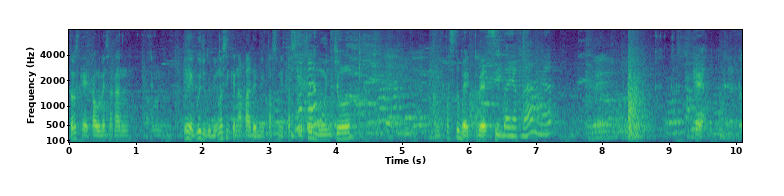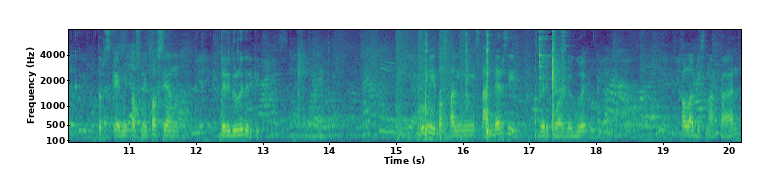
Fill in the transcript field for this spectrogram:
terus kayak kalau misalkan iya gue juga bingung sih kenapa ada mitos-mitos itu muncul. Mitos tuh baik banget sih. Banyak banget. Kayak terus kayak mitos-mitos yang dari dulu dari gue mitos paling standar sih dari keluarga gue kalau habis makan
